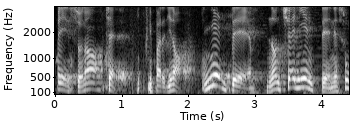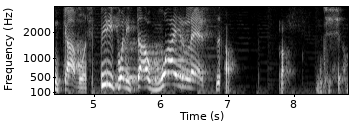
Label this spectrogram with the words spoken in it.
Penso, no? Cioè, mi pare di no. Niente, non c'è niente, nessun cavo. Spiritualità wireless. No, no, non ci siamo.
